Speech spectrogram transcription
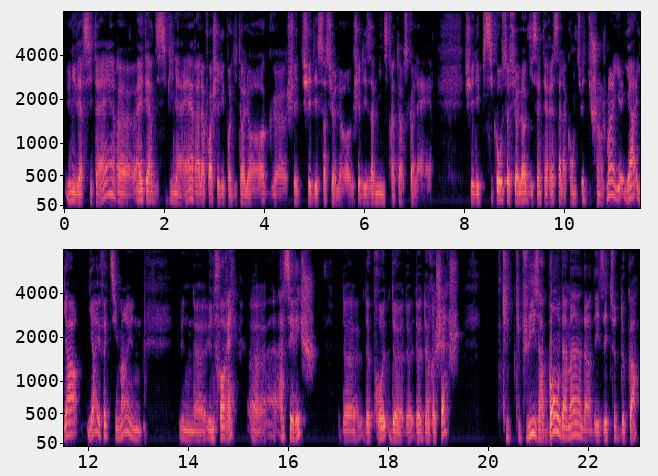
universitaires, euh, interdisciplinaires, à la fois chez les politologues, chez, des sociologues, chez des administrateurs scolaires, chez des psychosociologues qui s'intéressent à la conduite du changement. Il y a effectivement une, une, euh, une forêt euh, assez riche de, de, de, de, recherche qui, qui, puise abondamment dans des études de cas,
